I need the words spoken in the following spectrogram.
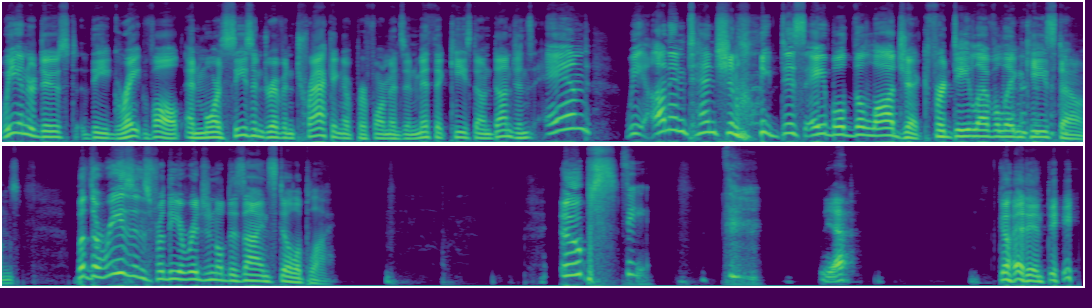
we introduced the Great Vault and more season driven tracking of performance in Mythic Keystone dungeons, and we unintentionally disabled the logic for de-leveling keystones. But the reasons for the original design still apply. Oops. See, Yeah. Go ahead, Indy.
